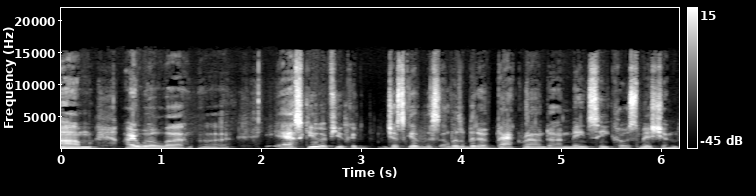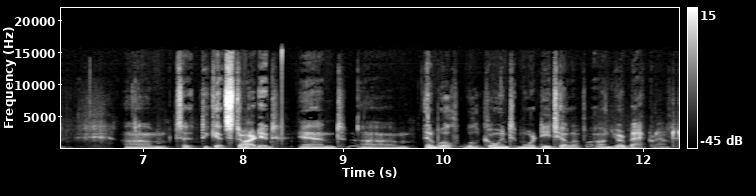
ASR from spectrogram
Um, I will uh, uh, ask you if you could just give us a little bit of background on Maine Seacoast Mission. Um, to, to, get started, and um, then we'll we'll go into more detail of, on your background.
